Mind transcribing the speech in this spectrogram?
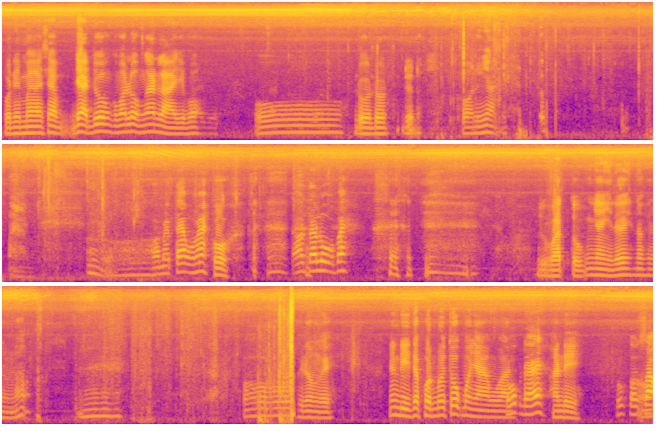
บ่ได้มาใช่ญาติโยมก็มาร่วมงานหลายอยู่บ่ โอ้โดดโดดเดี๋ยวขออนุญาตพอแม่แต้วไหมโอ้เอาแต่ลูกไป อยู่วัดตุกใหญ่เลยเนาะพี่น้องเนาะอืมโอ้พี่น้องเอ้ยยังดีแต่ผลบ่ตกบ่ยามเมื่อวานลูกไหนหันดีลูกตอนเศร้า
